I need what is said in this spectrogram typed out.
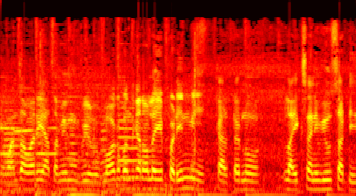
निवांत वारी आता मी ब्लॉग बंद करावला हे पडीन मी कार्टनो लाईक्स आणि व्ह्यूजसाठी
